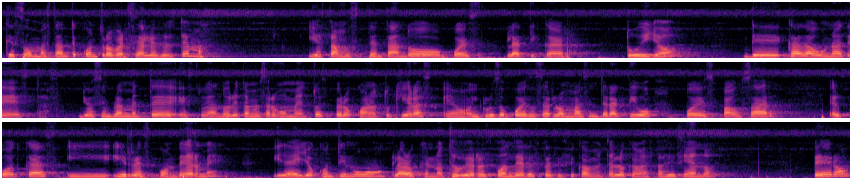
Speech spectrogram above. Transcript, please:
que son bastante controversiales del tema. Y estamos intentando pues platicar tú y yo de cada una de estas. Yo simplemente estoy dando ahorita mis argumentos, pero cuando tú quieras, eh, incluso puedes hacerlo más interactivo, puedes pausar el podcast y, responderme y de ahí yo continúo. Claro que no te voy a responder específicamente lo que me estás diciendo, pero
